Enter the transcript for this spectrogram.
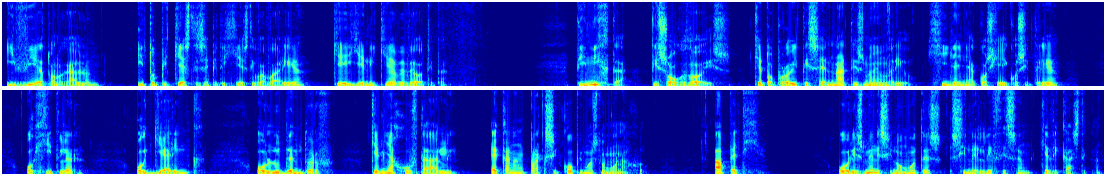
η βία των Γάλλων, οι τοπικές της επιτυχίες στη Βαβαρία και η γενική αβεβαιότητα. Τη νύχτα της 8η και το πρωί της 9η Νοεμβρίου 1923, ο Χίτλερ, ο Γκέρινγκ, ο Λούντεντορφ και μια χούφτα άλλη έκαναν πραξικόπημα στο Μόναχο. Απέτυχε. Ορισμένοι συνωμότες συνελήφθησαν και δικάστηκαν.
